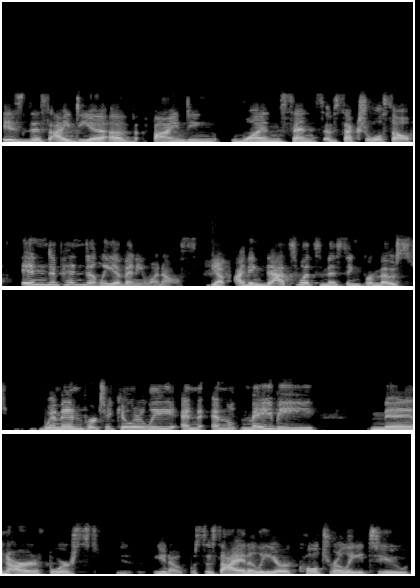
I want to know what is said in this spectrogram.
is this idea of finding one sense of sexual self independently of anyone else. Yep. I think that's what's missing for most women particularly and and maybe men are forced you know societally or culturally to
